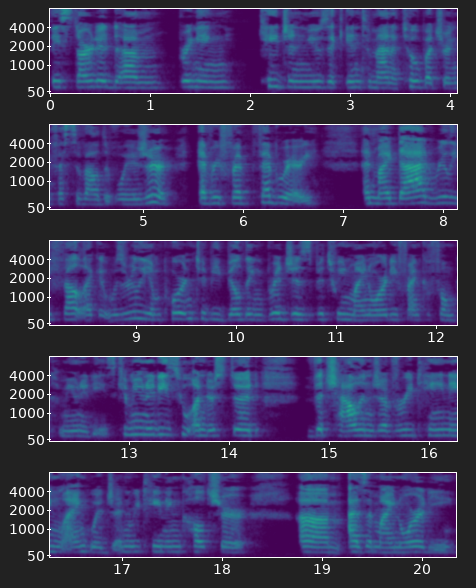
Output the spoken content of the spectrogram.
they started um, bringing Cajun music into Manitoba during Festival du Voyageur every fe- February. And my dad really felt like it was really important to be building bridges between minority Francophone communities, communities who understood the challenge of retaining language and retaining culture um, as a minority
